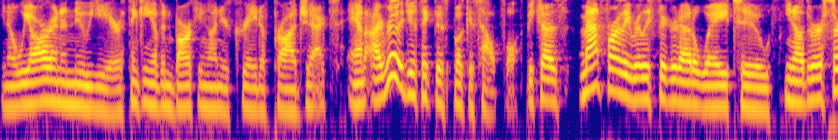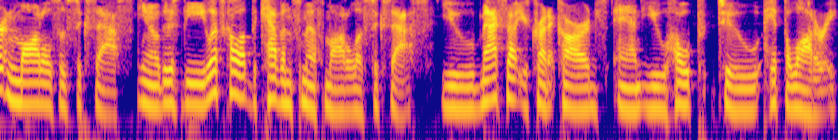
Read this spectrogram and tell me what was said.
you know, we are in a new year, thinking of embarking on your creative projects. And I really do think this book is helpful because Matt Farley really figured out a way to, you know, there are certain models of success. You know, there's the, let's call it the Kevin Smith model of success. You max out your credit cards and you hope to hit the lottery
